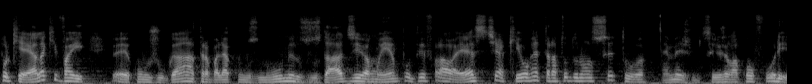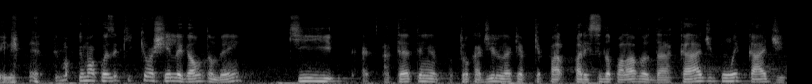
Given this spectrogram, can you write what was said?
porque é ela que vai é, conjugar, trabalhar com os números, os dados, e amanhã poder falar, ó, este aqui é o retrato do nosso setor. É mesmo. Seja lá qual for ele. E uma, uma coisa que, que eu achei legal também que até tem trocadilho, né? Que é, que é parecida a palavra da CAD com ECAD.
